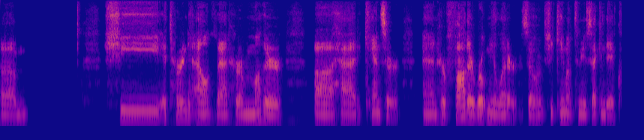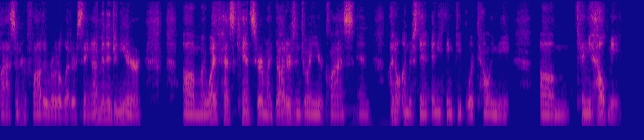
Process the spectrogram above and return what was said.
um, she, it turned out that her mother uh, had cancer and her father wrote me a letter. So she came up to me a second day of class and her father wrote a letter saying, I'm an engineer. Um, my wife has cancer. My daughter's enjoying your class and I don't understand anything people are telling me. Um, can you help me?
